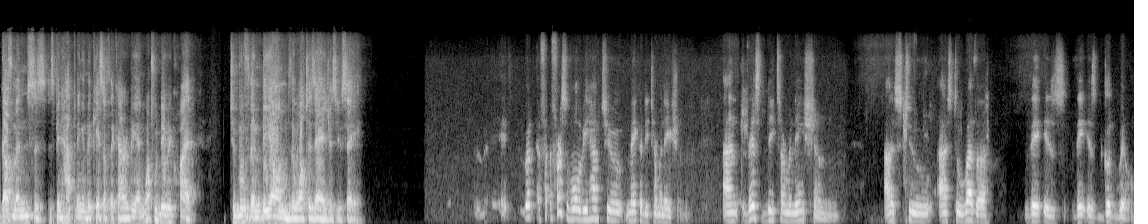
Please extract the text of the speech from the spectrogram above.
governments, as has been happening in the case of the Caribbean? What would be required to move them beyond the water's edge, as you say? Well, first of all, we have to make a determination. And this determination as to as to whether there is there is goodwill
